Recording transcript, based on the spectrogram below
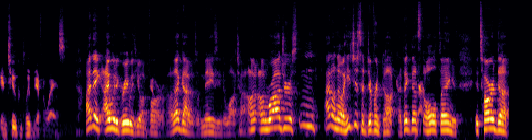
in two completely different ways. I think I would agree with you on Favre. That guy was amazing to watch. On, on Rodgers, mm, I don't know. He's just a different duck. I think that's the whole thing. It's hard to.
